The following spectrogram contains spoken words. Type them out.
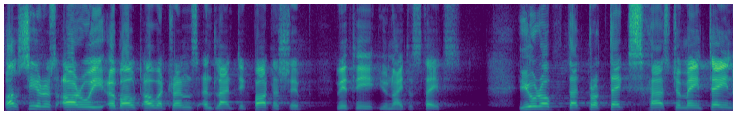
how serious are we about our transatlantic partnership with the United States? Europe that protects has to maintain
